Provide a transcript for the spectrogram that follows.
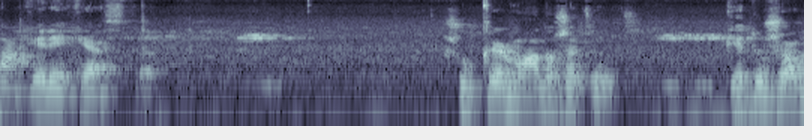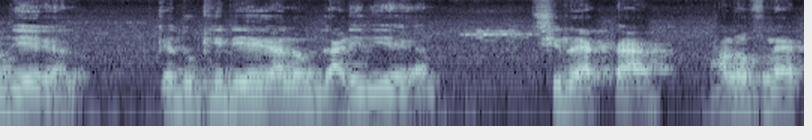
মাকে রেখে আসতে হবে শুক্রের মহাদশা চলছে। কেতু সব দিয়ে গেল। কেতু কী দিয়ে গেল? গাড়ি দিয়ে গেল। ছিল একটা ভালো flat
